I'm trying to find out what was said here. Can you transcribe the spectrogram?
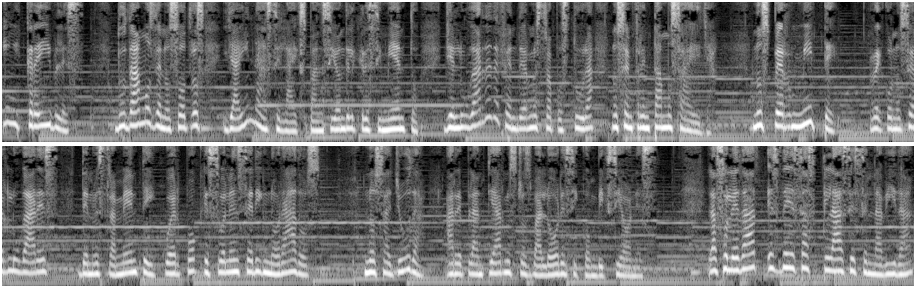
increíbles. Dudamos de nosotros y ahí nace la expansión del crecimiento y en lugar de defender nuestra postura, nos enfrentamos a ella. Nos permite reconocer lugares de nuestra mente y cuerpo que suelen ser ignorados. Nos ayuda a replantear nuestros valores y convicciones. La soledad es de esas clases en la vida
